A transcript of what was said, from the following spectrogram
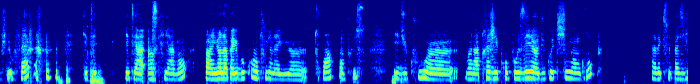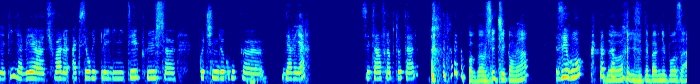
je l'ai offert, qui étaient qui étaient inscrits avant. Enfin, il n'y en a pas eu beaucoup, en tout, il y en a eu euh, trois en plus. Et du coup, euh, voilà, après, j'ai proposé euh, du coaching en groupe avec ce pass VIP. Il y avait, tu vois, le accès au replay illimité plus coaching de groupe derrière. C'était un flop total. Pourquoi vous étiez combien? Zéro. Zéro. Ils n'étaient pas venus pour ça.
